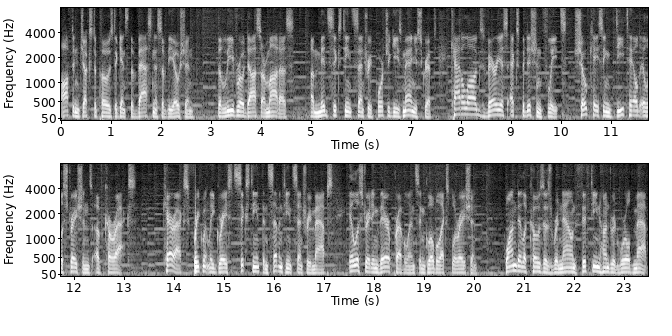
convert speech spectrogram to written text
often juxtaposed against the vastness of the ocean. The Livro das Armadas, a mid-16th century Portuguese manuscript, catalogues various expedition fleets, showcasing detailed illustrations of carracks. Carracks frequently graced 16th and 17th century maps, illustrating their prevalence in global exploration. Juan de la Cosa's renowned 1500 world map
